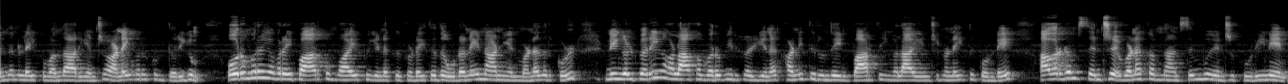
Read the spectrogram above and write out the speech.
எந்த நிலைக்கு வந்தார் என்று அனைவருக்கும் தெரியும். ஒருமுறை அவரை பார்க்கும் வாய்ப்பு எனக்கு கிடைத்தது. உடனே நான் என் மனதிற்குள் நீங்கள் பெரிய ஆளாக வருவீர்கள் என கணித்திருந்தேன் பார்த்தீங்களா? என்று நினைத்துக் கொண்டே அவரிடம் சென்று வணக்கம் நான் சிம்பு என்று கூறினேன்.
